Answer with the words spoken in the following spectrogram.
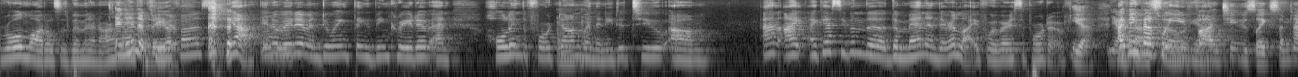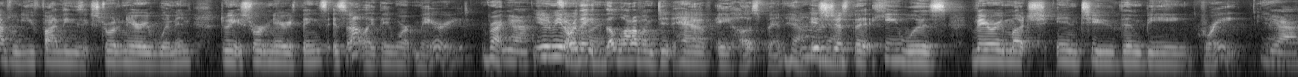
role models as women in our And life. the Three of us, yeah, innovative and doing things, being creative and holding the fort down when they needed to. Um, and I, I guess even the the men in their life were very supportive. Yeah. Yeah. I think Okay, that's what you yeah. find too is like sometimes when you find these extraordinary women doing extraordinary things, it's not like they weren't married. Right. Yeah. You know what I mean? Or they a lot of them didn't have a husband. Yeah. It's Yeah. just that he was very much into them being great. Yeah.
